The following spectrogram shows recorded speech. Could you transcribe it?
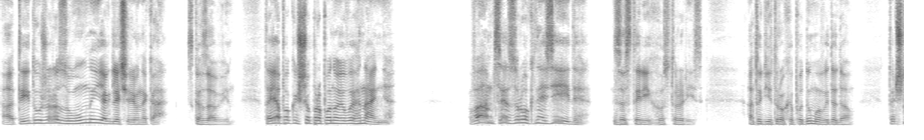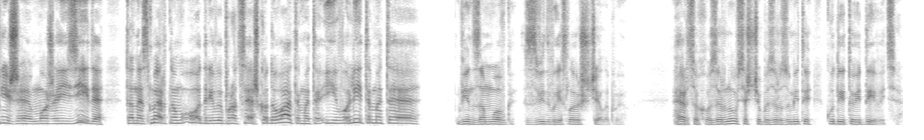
А ти дуже розумний, як для чарівника, сказав він. Та я поки що пропоную вигнання. Вам це з рук не зійде, застеріг гостроріз, а тоді трохи подумав і додав Точніше, може, і зійде, та на смертному одрі ви про це шкодуватимете і волітимете. Він замовк з відвислою щелепою. Герцог озирнувся, щоб зрозуміти, куди той дивиться.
